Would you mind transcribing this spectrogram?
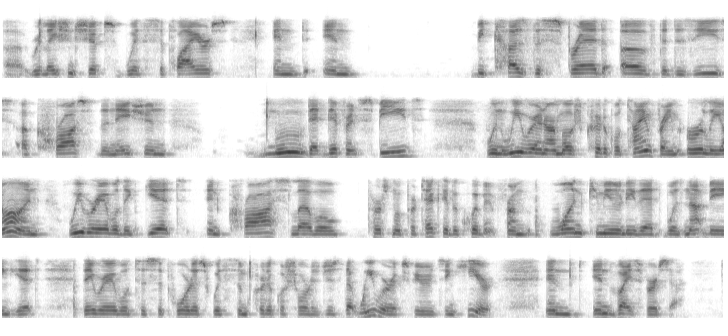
uh, relationships with suppliers and and because the spread of the disease across the nation moved at different speeds, when we were in our most critical time frame early on, we were able to get and cross level personal protective equipment from one community that was not being hit. They were able to support us with some critical shortages that we were experiencing here, and and vice versa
